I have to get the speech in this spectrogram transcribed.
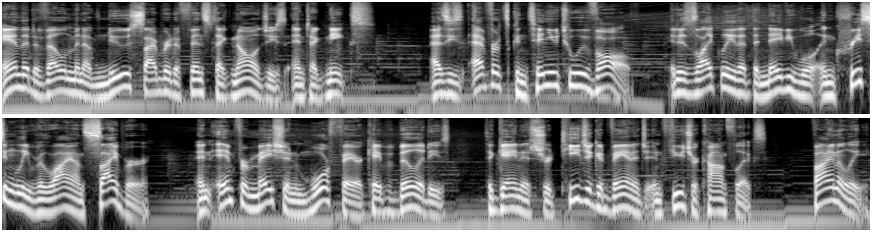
and the development of new cyber defense technologies and techniques. As these efforts continue to evolve, it is likely that the Navy will increasingly rely on cyber and information warfare capabilities to gain a strategic advantage in future conflicts. Finally,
